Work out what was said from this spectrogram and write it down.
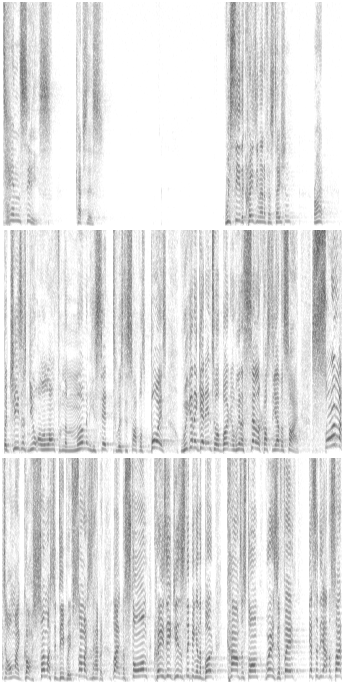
10 cities. Catch this. We see the crazy manifestation, right? But Jesus knew all along from the moment he said to his disciples, Boys, we're gonna get into a boat and we're gonna sail across the other side. So much, oh my gosh, so much to debrief, so much has happened. Like the storm, crazy, Jesus sleeping in the boat, calms the storm. Where is your faith? Gets to the other side,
